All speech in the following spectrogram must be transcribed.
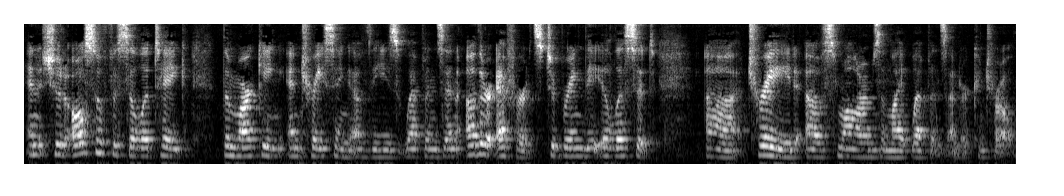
And it should also facilitate the marking and tracing of these weapons and other efforts to bring the illicit uh, trade of small arms and light weapons under control.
